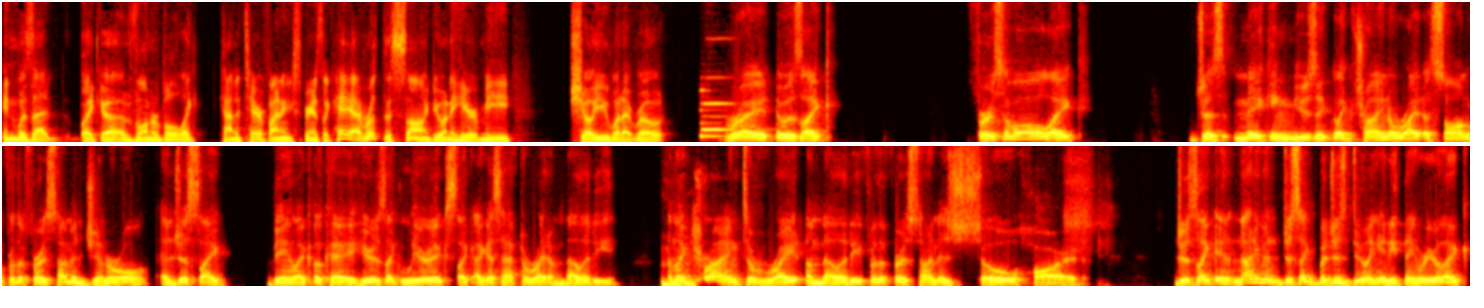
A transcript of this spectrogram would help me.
And was that like a vulnerable, like kind of terrifying experience? Like, hey, I wrote this song. Do you want to hear me show you what I wrote? Right. It was like, first of all, like just making music, like trying to write a song for the first time in general, and just like being like, okay, here's like lyrics. Like, I guess I have to write a melody. And like mm-hmm. trying to write a melody for the first time is so hard. Just like, not even just like, but just doing anything where you're like,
